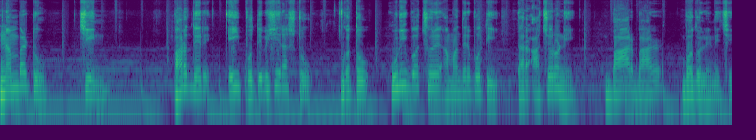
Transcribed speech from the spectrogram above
নাম্বার টু, চীন। ভারতের এই প্রতিবেশী রাষ্ট্র গত কুড়ি বছরে আমাদের প্রতি তার আচরণে বারবার বদল এনেছে।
